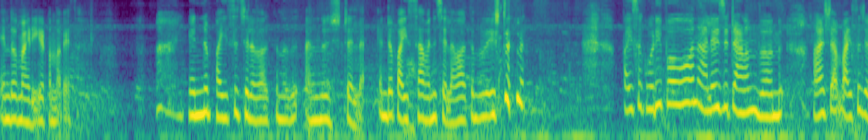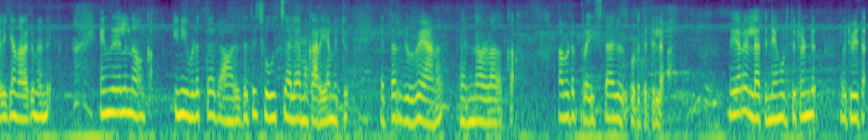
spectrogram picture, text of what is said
എന്തോ മേടിക്കട്ടെന്ന് പറയാം എന്നെ പൈസ ചിലവാക്കുന്നത് അനന്തും ഇഷ്ടമല്ല എന്റെ പൈസ അവന് ചിലവാക്കുന്നത് ഇഷ്ടമല്ല പൈസ കൂടി പോകുമോയെന്ന് ആലോചിച്ചിട്ടാണെന്ന് തോന്നുന്നു. ആശാൻ പൈസ ചോദിക്കാൻ നടക്കുന്നുണ്ട്. എന്തെങ്കിലും നോക്കാം. ഇനി ഇവിടുത്തെ ഒരാളുടെ അടുത്ത് ചോദിച്ചാലേ നമുക്കറിയാൻ പറ്റും എത്ര രൂപയാണ് എന്നുള്ളതൊക്കെ. അവിടെ പ്രൈസ് ടാഗ് കൊടുത്തിട്ടില്ല. വേറെ എല്ലാത്തിന്റെയും കൊടുത്തിട്ടുണ്ട് ഒരുവിധം.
